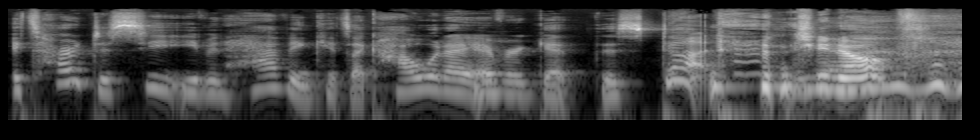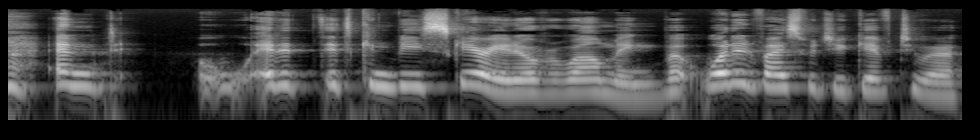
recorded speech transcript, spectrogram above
it's hard to see even having kids. Like, how would I mm. ever get this done? you know? and it, it can be scary and overwhelming. But what advice would you give to a,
